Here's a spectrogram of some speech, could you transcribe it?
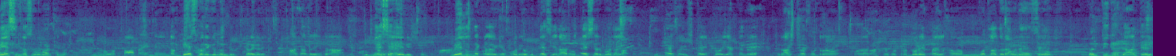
ಬೇಸಿಂದ ಶುರು ಮಾಡ್ತೀವಿ. ಇವರು ಟಾಪ್ ಇಂದ ಬೇಸ್ವರೆಗೆ ಬಂದರು ಕೆಳಗಡೆ. ಹಾಗಾದ್ರೆ ಇದರ ಉದ್ದೇಶ ಏನಿತ್ತು? ಮೇಲಿಂದ ಕೆಳಗೆ ಕೊರೆಯೋ ಉದ್ದೇಶ, ಏನಾದರೂ ಉದ್ದೇಶ ಇರ್ಬೋದಲ್ಲ. ಉದ್ದೇಶ ಇಷ್ಟೇ ಇತ್ತು, ಯಾಕಂದ್ರೆ ರಾಷ್ಟ್ರಕೂಟರು ರಾಷ್ಟ್ರಕೂಟರ ದೊರೆ ಮೊದಲ ದೊರೆ ಅವನ ಹೆಸರು ದಂತಿದುರ್ಗ ಅಂತೇಳಿ.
